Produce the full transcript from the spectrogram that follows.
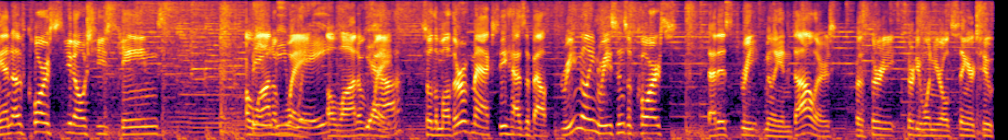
And of course, you know, she's gained a lot of weight. weight. A lot of Yeah. weight. So the mother of Maxie has about 3 million reasons, of course. That is $3 million for the 30, 31 year old singer to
